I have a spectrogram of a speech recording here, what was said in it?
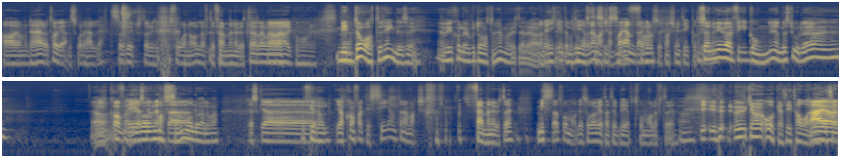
ja ja, men det här tar ju Elfsborg det här lätt. Så det står det typ 2-0 efter fem minuter eller vad? Ja, jag kommer ihåg det. Min dator hängde sig. Ja, vi kollade ju på datorn hemma vet jag. Men den gick inte på tv den matchen. Det var enda gruppspelsmatch som inte gick på Och sen när tv. vi väl fick igång den, då stod det... eh, Ja, Vi kom- fan, det det jag ska var berätta- massa mål då i alla fall. Jag ska... Åt fel håll. Jag kom faktiskt sent den här matchen. fem minuter. Missade två mål. Det är så jag vet att det blev två mål efter. Ja. Det- Hur, hur kan man åka till Italien? Nej, ja,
